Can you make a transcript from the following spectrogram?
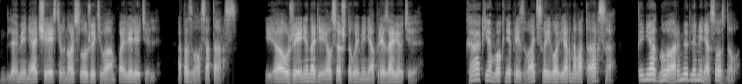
«Для меня честь вновь служить вам, повелитель», – отозвался Тарс. «Я уже и не надеялся, что вы меня призовете». «Как я мог не призвать своего верного Тарса? Ты не одну армию для меня создал.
